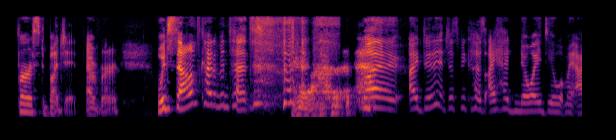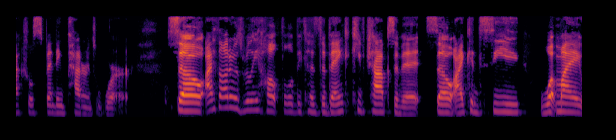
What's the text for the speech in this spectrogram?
first budget ever which sounds kind of intense. Yeah. but I did it just because I had no idea what my actual spending patterns were. So I thought it was really helpful because the bank keep tracks of it. So I could see what my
